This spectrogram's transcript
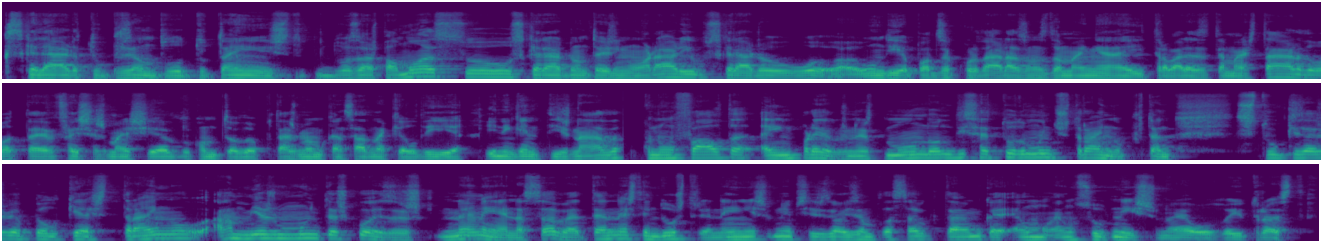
que se calhar tu, por exemplo, tu tens duas horas para almoço, se calhar não tens nenhum horário, se calhar um dia podes acordar às 11 da manhã e trabalhas até mais tarde, ou até fechas mais cedo do computador porque estás mesmo cansado naquele dia e ninguém te diz nada. O que não falta é empregos neste mundo onde isso é tudo muito estranho. Portanto, se tu quiseres ver pelo que é estranho, há mesmo muitas coisas, nem, nem é na sub, é até nesta indústria, nem, nem preciso dar o exemplo da sub, que está um, é um, é um subnicho, não é? Ou do trust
